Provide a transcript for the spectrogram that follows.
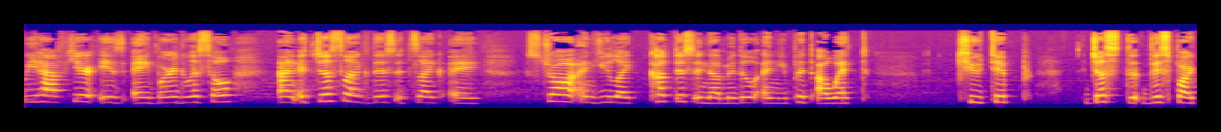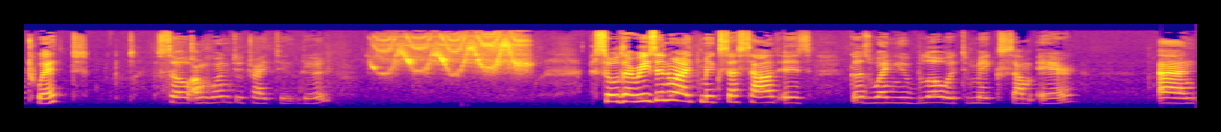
we have here is a bird whistle and it's just like this. It's like a straw and you like cut this in the middle and you put a wet q-tip just th this part wet. So I'm going to try to do it. So the reason why it makes a sound is because when you blow it makes some air and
